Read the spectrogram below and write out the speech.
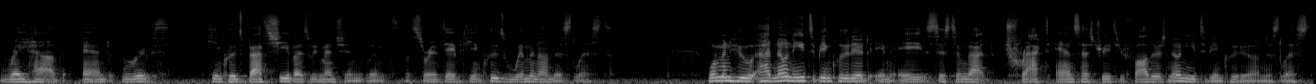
Rahab and Ruth. He includes Bathsheba, as we mentioned with the story of David. He includes women on this list women who had no need to be included in a system that tracked ancestry through fathers, no need to be included on this list.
